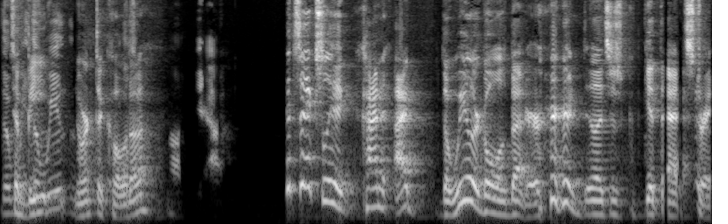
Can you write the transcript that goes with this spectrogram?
The, to the beat North Dakota. Yeah. It's actually a kind of I the Wheeler goal is better. Let's just get that straight.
